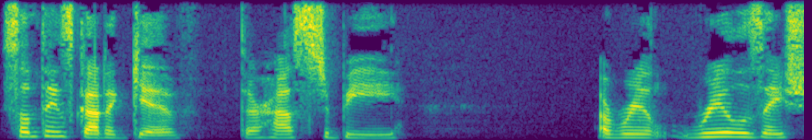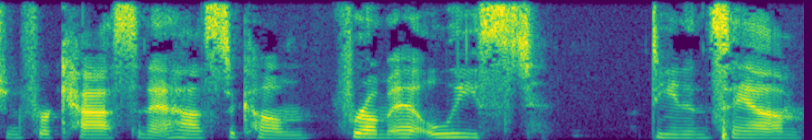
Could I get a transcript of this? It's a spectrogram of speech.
something's got to give. There has to be a real realization for Cass and it has to come from at least Dean and Sam,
